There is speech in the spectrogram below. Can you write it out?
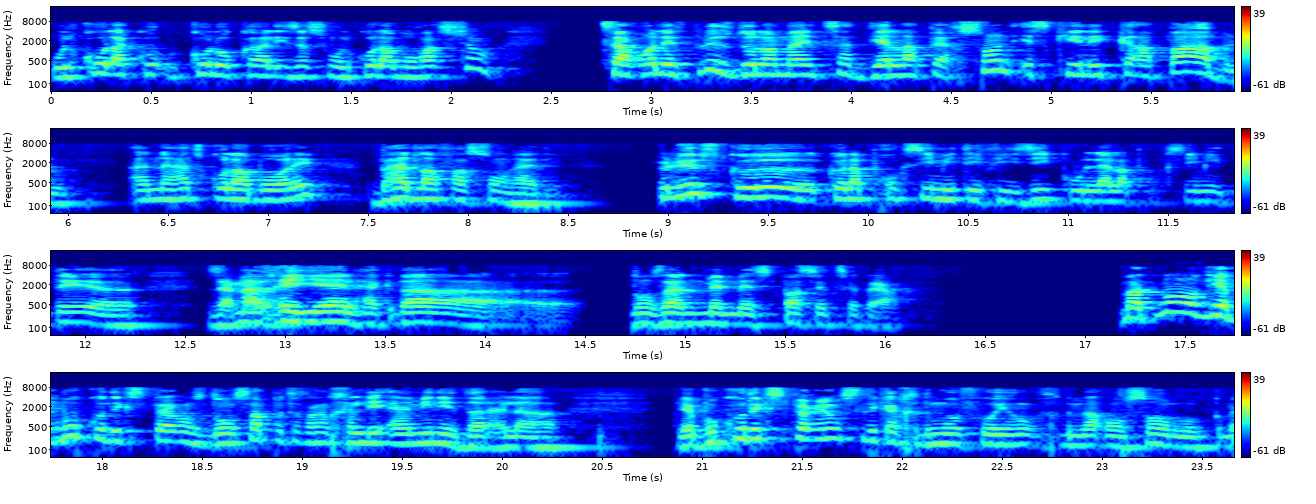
والكولوكاليزاسيون والكولابوراسيون ça relève plus de la mindset de la personne, est-ce qu'elle est capable de collaborer ben, de la façon plus que, que la proximité physique ou la, la proximité euh, réelle euh, dans un même espace, etc. Maintenant, il y a beaucoup d'expériences dans ça, peut-être on les Amine. Il y a beaucoup d'expériences les ensemble, comme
